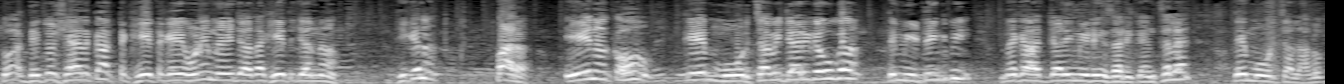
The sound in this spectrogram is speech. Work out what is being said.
ਤੁਹਾਡੇ ਤੋਂ ਸ਼ਾਇਦ ਘੱਟ ਖੇਤ ਗਏ ਹੋਣੇ ਮੈਂ ਜ਼ਿਆਦਾ ਖੇਤ ਜਾਣਾ ਠੀਕ ਹੈ ਨਾ? ਪਰ ਇਹ ਨਾ ਕਹੋ ਕਿ ਮੋਰਚਾ ਵੀ ਜਾਰੀ ਰਹੂਗਾ ਤੇ ਮੀਟਿੰਗ ਵੀ। ਮੈਂ ਕਿਹਾ ਅੱਜ ਵਾਲੀ ਮੀਟਿੰਗ ਸਾਰੀ ਕੈਨਸਲ ਹੈ ਤੇ ਮੋਰਚਾ ਲਾ ਲਓ।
